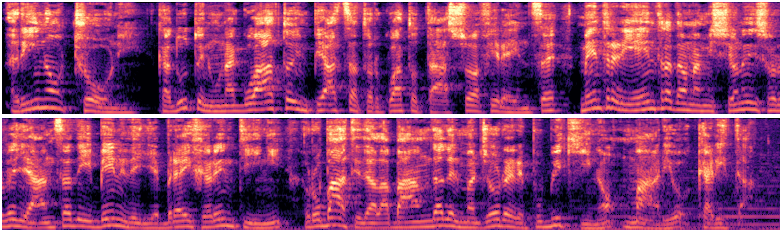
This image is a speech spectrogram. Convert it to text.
Rino Cioni, caduto in un agguato in piazza Torquato Tasso a Firenze, mentre rientra da una missione di sorveglianza dei beni degli ebrei fiorentini rubati dalla banda del maggiore repubblichino Mario Carità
